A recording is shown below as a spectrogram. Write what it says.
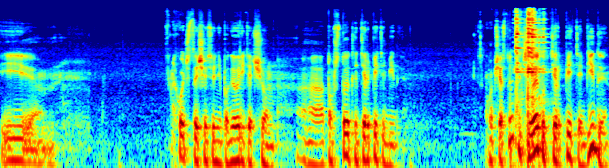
И хочется еще сегодня поговорить о чем? О том, стоит ли терпеть обиды. Вообще, стоит ли человеку терпеть обиды,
